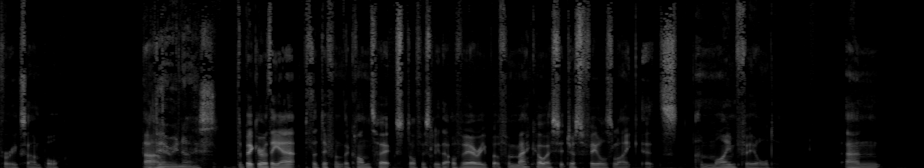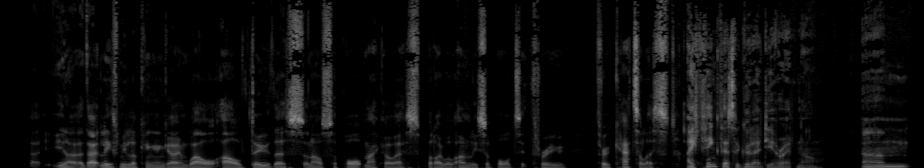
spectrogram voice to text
for example. Um, Very nice. the bigger the app, the different the context. Obviously, that'll vary. But for Mac OS, it just feels like it's a minefield, and uh, you know that leaves me looking and going, "Well, I'll do this and I'll support Mac OS, but I will only support it through through Catalyst." I think that's a good idea right now. Um,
